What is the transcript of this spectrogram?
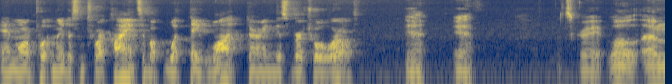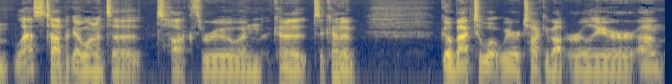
and more importantly, listen to our clients about what they want during this virtual world. Yeah. Yeah. That's great. Well, um, last topic I wanted to talk through and kind of to kind of go back to what we were talking about earlier. Um,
